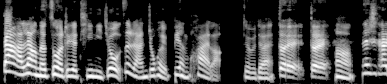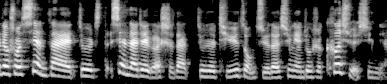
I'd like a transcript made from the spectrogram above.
大量的做这个题，你就自然就会变快了。对不对？对对，嗯，但是他就说现在就是现在这个时代，就是体育总局的训练就是科学训练，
